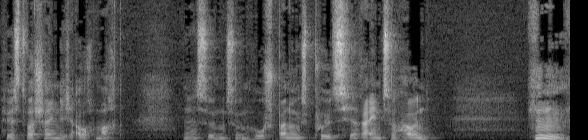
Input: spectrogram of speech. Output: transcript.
höchstwahrscheinlich auch macht, ne, so, so einen Hochspannungspuls hier reinzuhauen. Hm,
